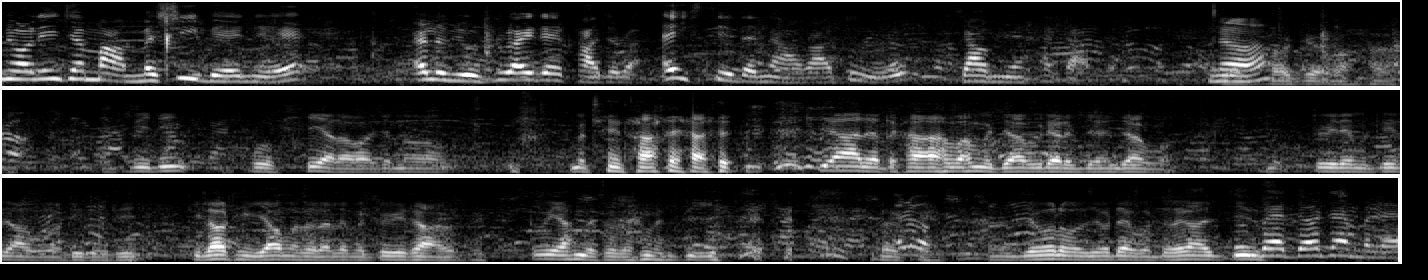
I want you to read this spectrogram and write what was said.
မျောလင်းချက်မှမရှိဘဲနဲ့ အဲ့လိုမျိုးလှူလိုက်တဲ့ခါကျတော့အဲ့စေတနာကသူ့ကိုရောင်မြန်ဟတ်တာပေါ့နော်ဟုတ်ကဲ့ပါဟာပီတိပူဖြစ်ရတော့ကျွန်တော်မထင်ထားတဲ့ဟာကြားတယ်တခါမှမကြားဘူးတဲ့ပြန်ကြပေါ့တွေးတယ်မတွေးတော့ဘူးဒီလိုဒီဒီလောက်ထိရောက်မှဆိုတော့လည်းမတွေးထားဘူးတွေးရမယ်ဆိုလည်းမသိဟုတ်ကဲ့ပြောလို့ပြောတယ်ပေါ့တခါကြဒီည့်ဘက်တော့တက်မလဲ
